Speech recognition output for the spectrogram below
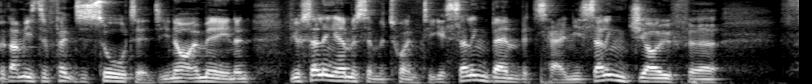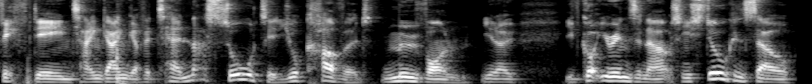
But that means defence is sorted. You know what I mean? And if you're selling Emerson for 20, you're selling Ben for 10, you're selling Joe for 15, Tanganga for 10, that's sorted. You're covered. Move on. You know, you've got your ins and outs, and you still can sell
